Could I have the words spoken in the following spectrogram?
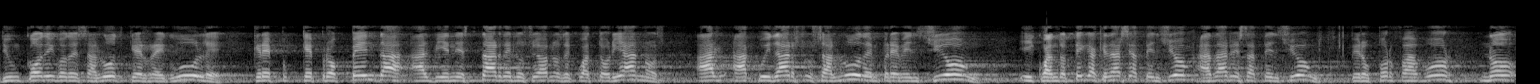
de un código de salud que regule, que, propenda al bienestar de los ciudadanos ecuatorianos, a, cuidar su salud en prevención y cuando tenga que darse atención, a dar esa atención. Pero por favor, no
